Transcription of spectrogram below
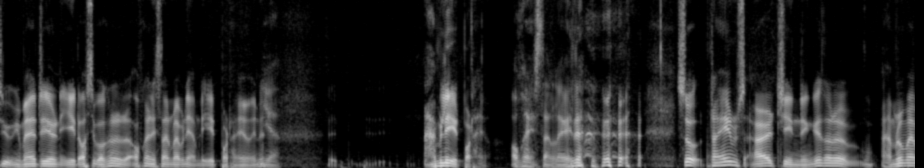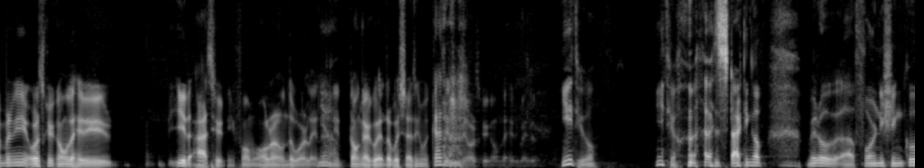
त्यो ह्युमेनिटेरियन एड अस्ति भर्खर अफगानिस्तानमा पनि हामीले एड पठायौँ होइन हामीले एड पठायौँ अफगानिस्तानलाई होइन सो टाइम्स आर चेन्जिङ के तर हाम्रोमा पनि अर्थकै आउँदाखेरि एड आएको थियो नि? From all around the world होइन टङ्गाको हेरेर बसिरहेको थिएँ कहाँ थियो आउँदाखेरि? यहीँ थियो यहीँ थियो स्टार्टिङ अफ मेरो फर्निसिङको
